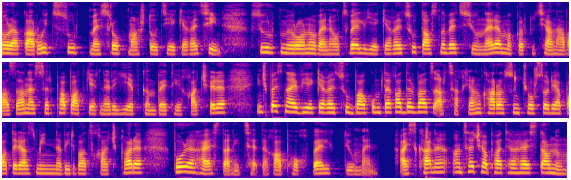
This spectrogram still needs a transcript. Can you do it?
նորակառույց Սուրբ Մեսրոպ Մաշտոց եկեղեցին։ Սուրբ Միրոնով են օծվել եկեղեցու 16 սյուները, մկրտության ավազանը, սրբապատկերները եւ գմբեթի խաչերը, ինչպես նաեւ եկեղեցու բակում տեղադրված Արցախյան 44-օրյա պատերազմին նվիրված խաչքարը, որը Հայաստանից է տեղափոխվել Տյումեն։ Այսքանը անցաչափաթը Հայաստանում,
